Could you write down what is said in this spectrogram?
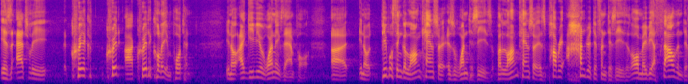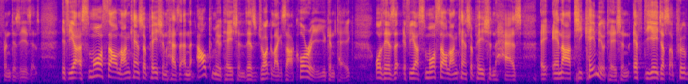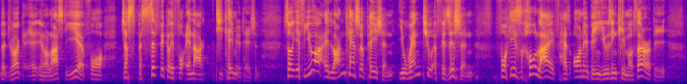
is actually crit, uh, critically important. You know, I give you one example. Uh, you know, people think lung cancer is one disease, but lung cancer is probably a hundred different diseases, or maybe a thousand different diseases. If you're a small cell lung cancer patient has an ALK mutation, there's drug like Xalkori you can take, or there's a, if you're a small cell lung cancer patient has a NRTK mutation, FDA just approved the drug, uh, you know, last year for just specifically for NRTK mutation. So if you are a lung cancer patient, you went to a physician for his whole life has only been using chemotherapy,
